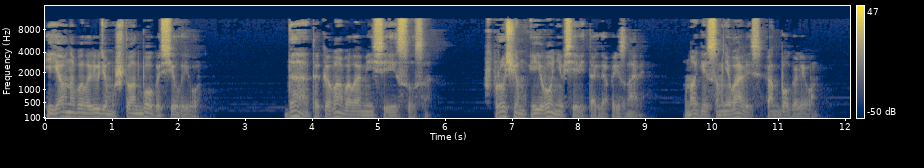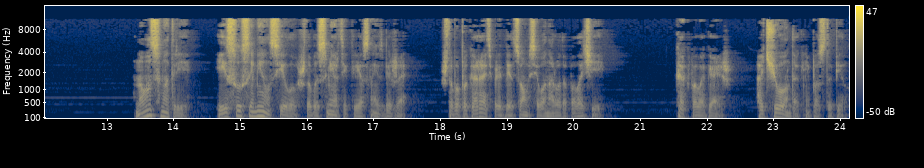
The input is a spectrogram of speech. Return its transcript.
И явно было людям, что от Бога сила Его. Да, такова была миссия Иисуса. Впрочем, и Его не все ведь тогда признали. Многие сомневались, от Бога ли Он. Но вот смотри, Иисус имел силу, чтобы смерти крестной избежать, чтобы покарать пред лицом всего народа палачей. Как полагаешь, отчего Он так не поступил?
